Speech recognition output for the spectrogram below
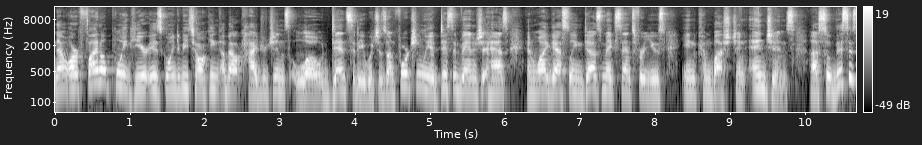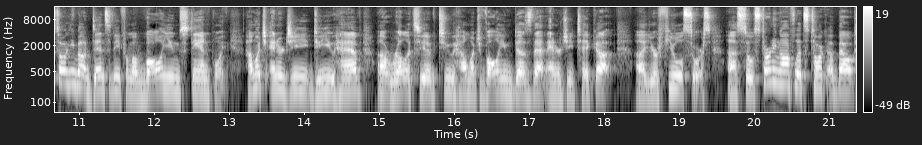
Now our final point here is going to be talking about hydrogen's low density, which is unfortunately a disadvantage it has and why gasoline does make sense for use in combustion engines. Uh, so this is talking about density from a volume standpoint. How much energy do you have uh, relative to how much volume does that energy take up, uh, your fuel source. Uh, so starting off, let's talk about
